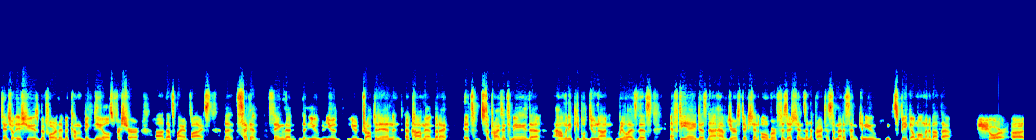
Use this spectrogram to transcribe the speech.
potential issues before they become big deals for sure. Uh, that's my advice. The second thing that, that you you you dropped it in a comment, but I it's surprising to me that how many people do not realize this. FDA does not have jurisdiction over physicians in the practice of medicine. Can you speak a moment about that? Sure. Uh,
